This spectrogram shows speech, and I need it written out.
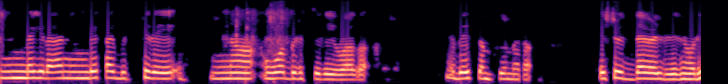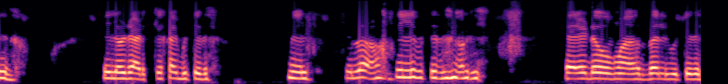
ನಿಂಬೆ ಗಿಡ ನಿಂಬೆಕಾಯಿ ಬಿಡ್ತಿದೆ. ಇನ್ನ ಹೂವು ಬಿಡ್ತಿದೆ ಇವಾಗ. ಅದೇ ಸಂಪಿಗೆ ಮರ. ಎಷ್ಟು ಉದ್ದ ಬೆಳೆದಿದೆ ನೋಡಿ ಅದು. ಇಲ್ಲಿ ನೋಡಿ ಅಡಕೆ ಕಾಯಿ ಬಿಟ್ಟಿದೆ. ಮೇಲ್ ಇಲ್ಲ ಇಲ್ಲಿ ಬಿಟ್ಟಿದೆ ನೋಡಿ. ಎರಡು ಮರದಲ್ಲಿ ಬಿಟ್ಟಿದೆ.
